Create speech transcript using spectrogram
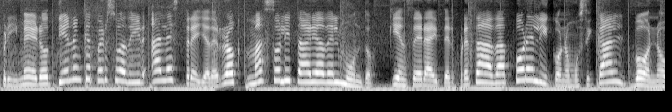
Primero tienen que persuadir a la estrella de rock más solitaria del mundo, quien será interpretada por el ícono musical Bono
